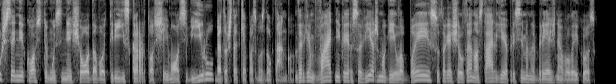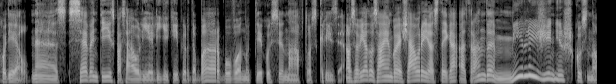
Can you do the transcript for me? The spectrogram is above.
užsienį, kostiumus nešiodavo trys kartos šeimos vyrų, bet užtat kiek pas mus daug tankų. Tarkim, vatnikai ir sovietžmogiai labai su tokia šilta nostalgija prisimena Brėžnevo laikus. Kodėl? Nes 70s pasaulyje lygiai kaip ir dabar buvo nutikusi naftos krizė. O Sovietų sąjungoje šiaurėje staiga atranda milžiniškus naftos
